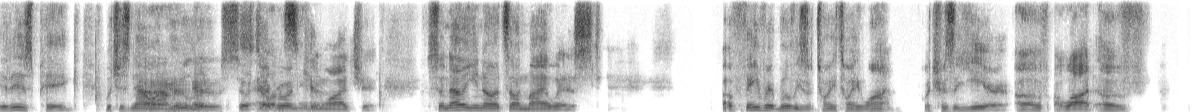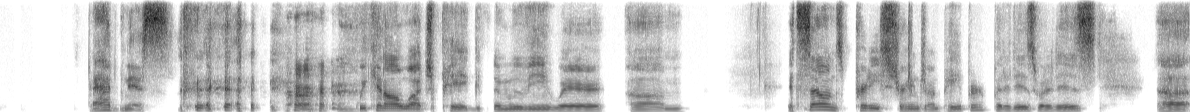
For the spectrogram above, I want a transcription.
It is Pig, which is now Ah, on Hulu, so everyone can it. watch it. So now that you know it's on my list of favorite movies of 2021, which was a year of a lot of badness, we can all watch Pig, the movie where um, it sounds pretty strange on paper, but it is what it is. Uh,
